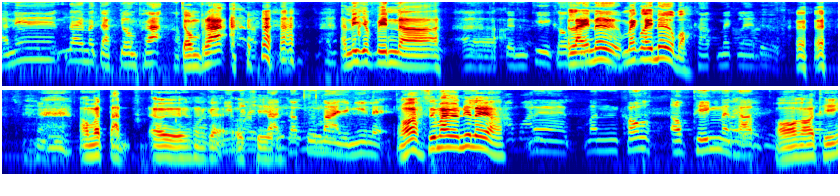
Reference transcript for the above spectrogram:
อันนี้ได้มาจากจอมพระครับจอมพระ อันนี้จะเป็นเอ่อเอ่อเป็นที่เขาไลเนอร์แม็กไลเนอร์ป่ะ ครับแม็กไลเดอร์ เอามาตัด เออ มันก็อันนี้โอไม่เคได้ตัดครับคือมาอย่างนี้แหละ อ๋อ ซื้อมาแบบนี้เลยเหรอแม่มันเขาเอาทิ้งนะครับ อ๋อเขาทิ้ง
